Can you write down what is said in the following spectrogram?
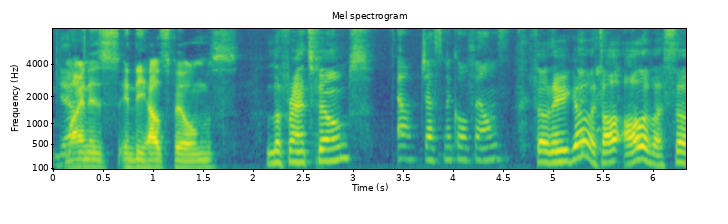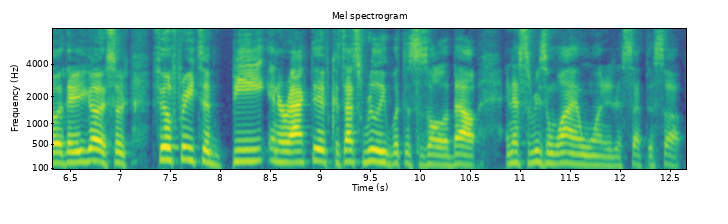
yeah. Mine is Indie House Films. LaFrance Films. Oh, Jess Nicole Films. So there you go. It's all, all of us. So there you go. So feel free to be interactive because that's really what this is all about. And that's the reason why I wanted to set this up.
